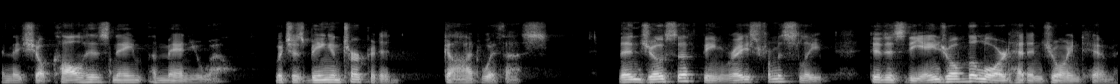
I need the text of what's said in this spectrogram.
and they shall call his name Emmanuel, which is being interpreted, God with us. Then Joseph, being raised from his sleep, did as the angel of the Lord had enjoined him,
